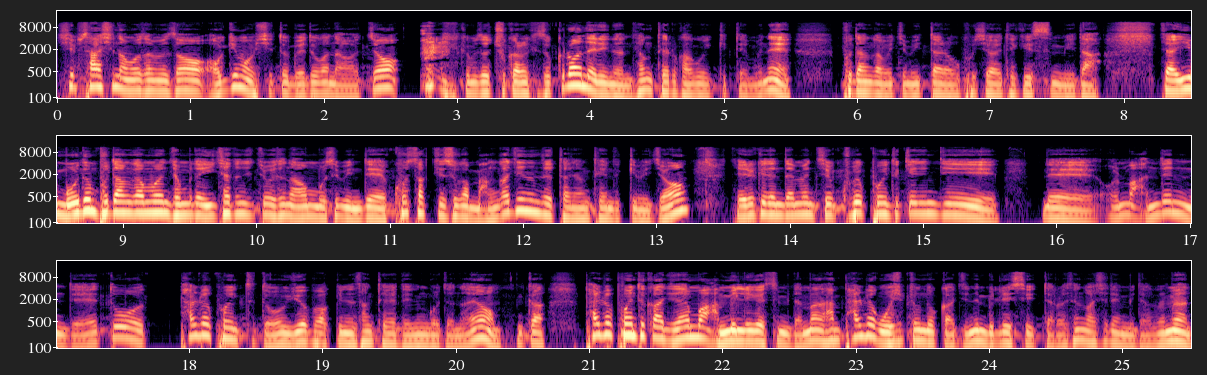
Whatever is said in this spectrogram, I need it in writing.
14시 넘어서면서 어김없이 또 매도가 나왔죠. 그러면서 주가를 계속 끌어내리는 형태로 가고 있기 때문에 부담감이 좀 있다라고 보셔야 되겠습니다. 자, 이 모든 부담감은 전부 다 2차 전지 쪽에서 나온 모습인데 코스닥 지수가 망가지는 듯한 형태의 느낌이죠. 자, 이렇게 된다면 지금 900포인트 깨진 지 네, 얼마 안 됐는데 또 800포인트도 위협받고 있는 상태가 되는 거잖아요. 그러니까 800포인트까지는 뭐 안 밀리겠습니다만 한 850 정도까지는 밀릴 수 있다고 생각하셔야 됩니다. 그러면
